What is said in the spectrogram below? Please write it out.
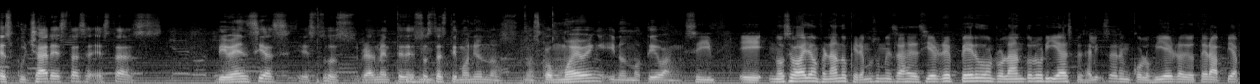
escuchar estas, estas vivencias, estos realmente estos testimonios nos, nos conmueven y nos motivan. Sí, eh, no se vayan Fernando, queremos un mensaje de cierre, pero don Rolando Loría, especialista en oncología y radioterapia,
